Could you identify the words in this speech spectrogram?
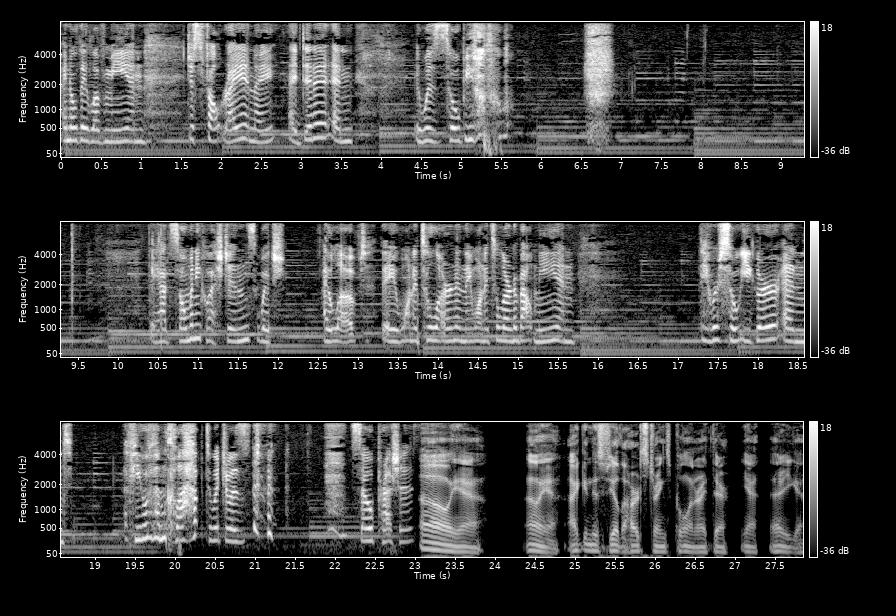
I know they love me and just felt right and I, I did it and it was so beautiful. they had so many questions, which I loved. They wanted to learn and they wanted to learn about me and they were so eager and a few of them clapped, which was so precious. Oh yeah. Oh yeah. I can just feel the heartstrings pulling right there. Yeah, there you go.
